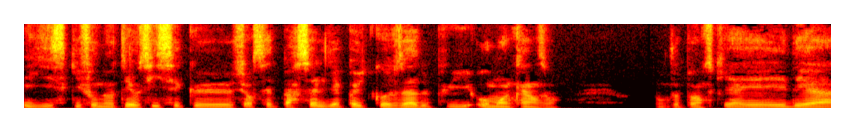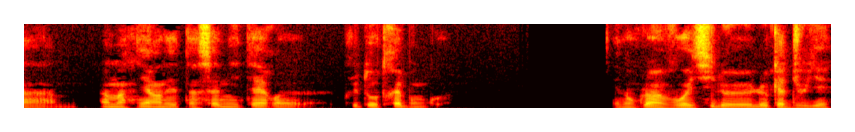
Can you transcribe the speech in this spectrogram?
Et ce qu'il faut noter aussi, c'est que sur cette parcelle, il n'y a pas eu de colza depuis au moins 15 ans. Donc je pense qu'il a aidé à, maintenir un état sanitaire euh, plutôt très bon. Quoi. Et donc là, on voit ici le, 4 juillet,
